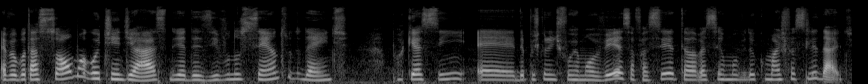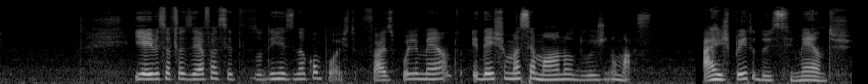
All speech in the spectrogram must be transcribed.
Aí vai botar só uma gotinha de ácido e adesivo no centro do dente, porque assim, é, depois que a gente for remover essa faceta, ela vai ser removida com mais facilidade. E aí você vai fazer a faceta toda em resina composta. Faz o polimento e deixa uma semana ou duas no máximo. A respeito dos cimentos,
